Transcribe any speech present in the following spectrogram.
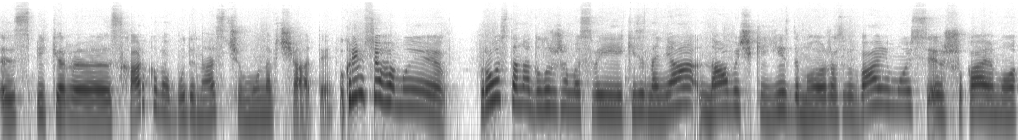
е, спікер е, з Харкова буде нас чому навчати. Окрім цього, ми. Просто надолужуємо свої якісь знання, навички, їздимо, розвиваємось, е, шукаємо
